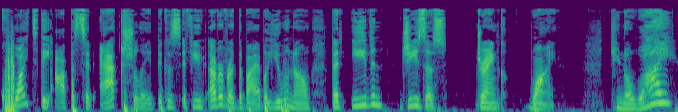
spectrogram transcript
Quite the opposite, actually, because if you've ever read the Bible, you will know that even Jesus drank wine. Do you know why?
